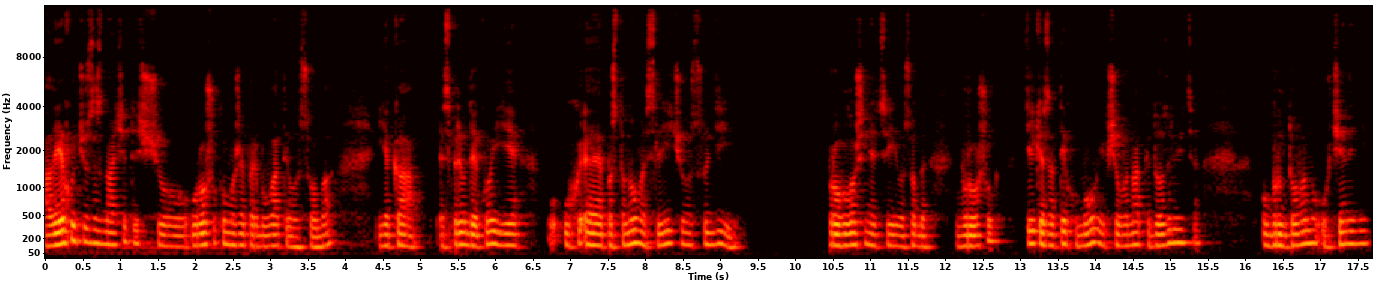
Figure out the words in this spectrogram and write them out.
Але я хочу зазначити, що у розшуку може перебувати особа, яка з приводу якої є е, постанова слідчого судді про оголошення цієї особи в розшук тільки за тих умов, якщо вона підозрюється обґрунтовано у вчиненні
